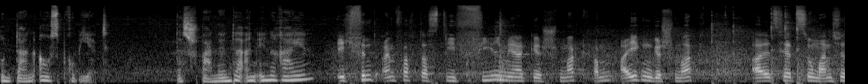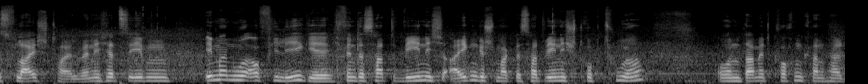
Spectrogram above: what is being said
und dann ausprobiert. Das Spannende an Innereien? Ich finde einfach, dass die viel mehr Geschmack haben, Eigengeschmack, als jetzt so manches Fleischteil. Wenn ich jetzt eben immer nur auf Filet gehe, ich finde, das hat wenig Eigengeschmack, das hat wenig Struktur. Und damit kochen kann halt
